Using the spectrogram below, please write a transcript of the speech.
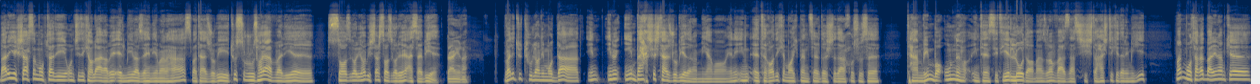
برای یک شخص مبتدی اون چیزی که حالا عقبه علمی و ذهنی من هست و تجربی تو روزهای اولیه سازگاری ها بیشتر سازگاری های عصبیه دقیقا ولی تو طولانی مدت این اینو این بخشش تجربیه دارم میگم ها. یعنی این اعتقادی که مایک منسر داشته در خصوص تمرین با اون اینتنسیتی لودا منظورم وزن از 6 تا 8 که داری میگی من معتقد بر اینم که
